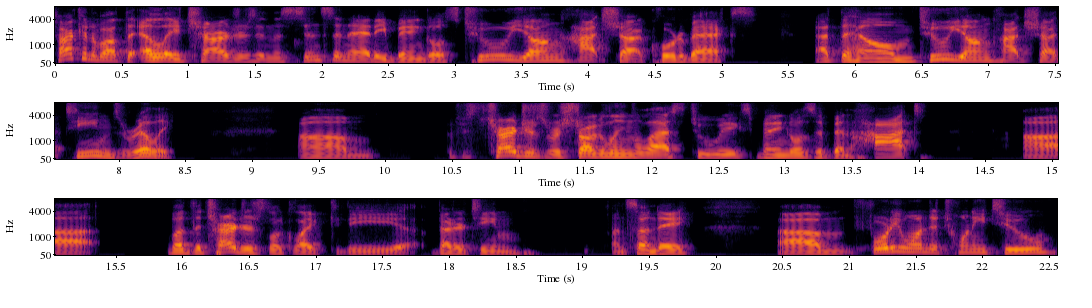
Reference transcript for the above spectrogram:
Talking about the LA Chargers and the Cincinnati Bengals, two young hotshot quarterbacks at the helm, two young hotshot teams, really. Um, Chargers were struggling the last two weeks. Bengals have been hot, uh, but the Chargers look like the better team on Sunday. Um, 41 to 22.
